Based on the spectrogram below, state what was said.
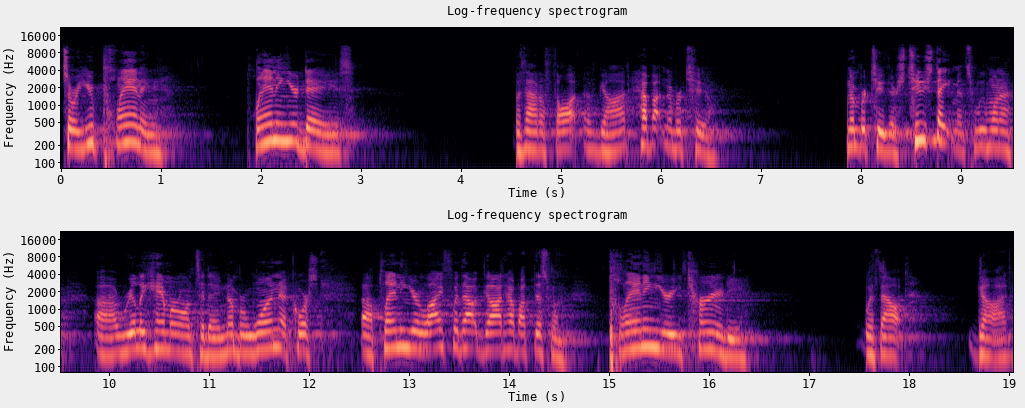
So are you planning, planning your days without a thought of God? How about number two? Number two, there's two statements we want to uh, really hammer on today. Number one, of course, uh, planning your life without God. How about this one? Planning your eternity without God.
